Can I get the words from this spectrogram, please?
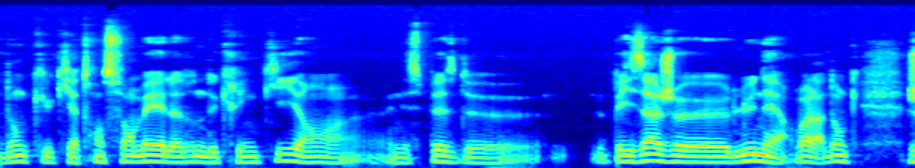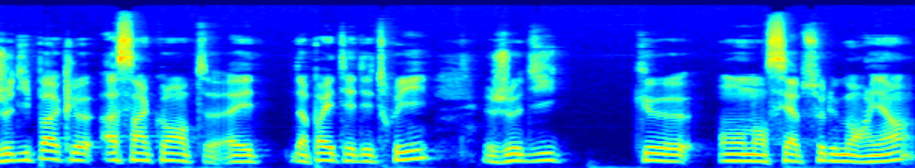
donc qui a transformé la zone de Krinky en une espèce de, de paysage lunaire. Voilà, donc je dis pas que le A50 n'a pas été détruit, je dis que on n'en sait absolument rien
